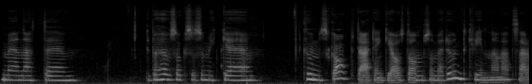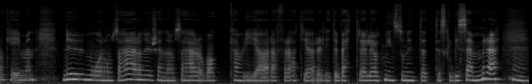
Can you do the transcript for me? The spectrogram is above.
Men att eh, det behövs också så mycket kunskap där tänker jag hos de som är runt kvinnan. Att så här, okej men nu mår hon så här och nu känner hon så här och vad kan vi göra för att göra det lite bättre eller åtminstone inte att det ska bli sämre. Mm.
